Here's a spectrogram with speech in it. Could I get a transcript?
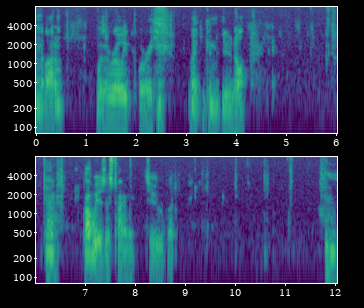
in the bottom was really blurry. like you couldn't read it at all. Uh, probably is this time too, but. Mm.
